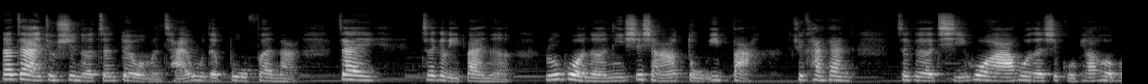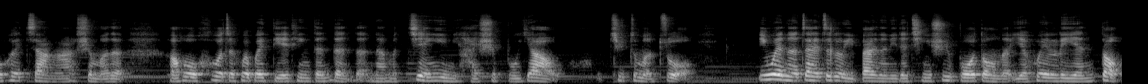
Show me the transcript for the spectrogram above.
那再来就是呢，针对我们财务的部分呢，在这个礼拜呢。如果呢，你是想要赌一把，去看看这个期货啊，或者是股票会不会涨啊什么的，然后或者会不会跌停等等的，那么建议你还是不要去这么做。因为呢，在这个礼拜呢，你的情绪波动呢也会联动，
